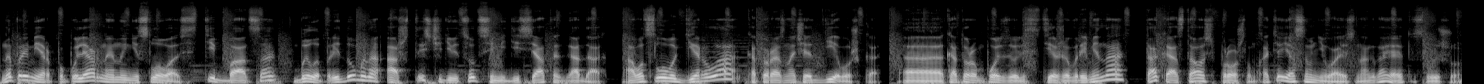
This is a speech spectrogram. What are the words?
Например, популярное ныне слово «стебаться» было придумано аж в 1970-х годах. А вот слово «герла», которое означает «девушка», э, которым пользовались в те же времена, так и осталось в прошлом, хотя я сомневаюсь, иногда я это слышу.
